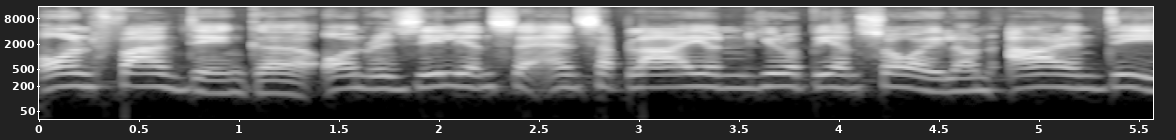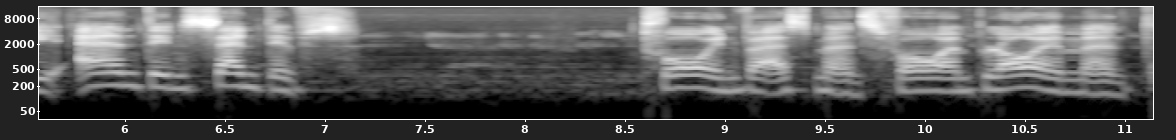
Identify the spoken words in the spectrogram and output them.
on funding, uh, on resilience and supply on European soil, on R&D and incentives for investments, for employment,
